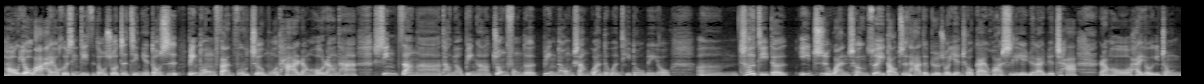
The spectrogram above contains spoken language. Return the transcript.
好友啊，还有核心弟子都说，这几年都是病痛反复折磨他，然后让他心脏啊、糖尿病啊、中风的病痛相关的问题都没有嗯、彻底的医治完成，所以导致他的比如说眼球钙化、视力也越来越差，然后还有一种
